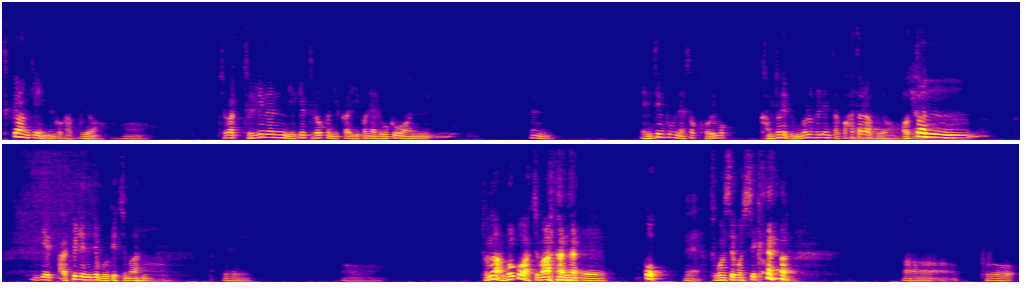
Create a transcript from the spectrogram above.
특별한 게 있는 것 같고요. 어. 제가 들리는 얘기를 들어보니까 이번에 로그원은 엔딩 부분에서 거의 뭐 감동의 눈물을 흘린다고 하더라고요. 어, 어, 떤 이게 밝혀지는지 모르겠지만, 어. 예, 어, 저는 안 볼 것 같지만, 예, 꼭 네. 두 번, 세 번씩, 어, 보러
